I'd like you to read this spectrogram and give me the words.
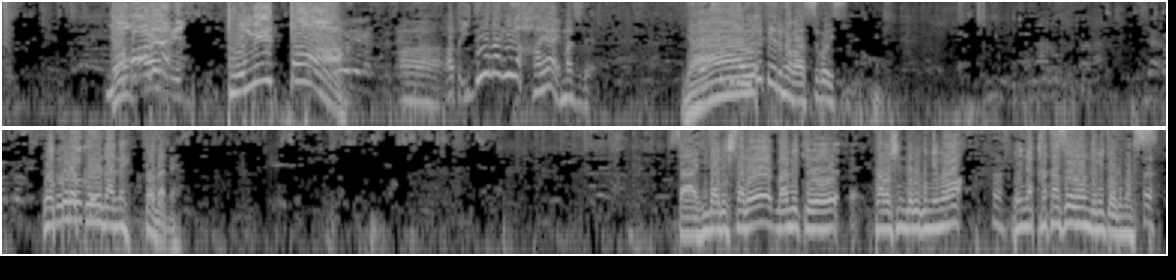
止めたあーあと移動投げが早い、マジで。やー打ててるのがすごいっす。66だね。そうだね。さあ、左下でバーベキュー楽しんでる組も、みんな固唾を飲んで見ております。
